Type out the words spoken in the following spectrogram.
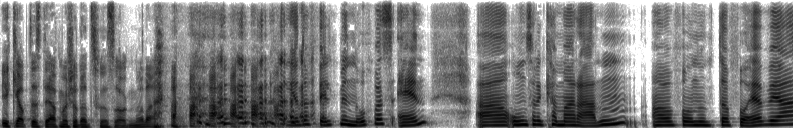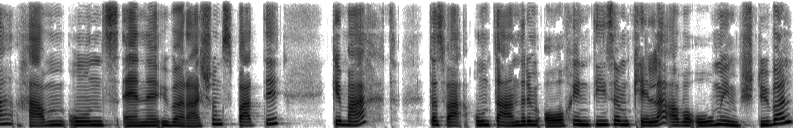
Ich glaube, das darf man schon dazu sagen, oder? ja, da fällt mir noch was ein. Äh, unsere Kameraden äh, von der Feuerwehr haben uns eine Überraschungsparty gemacht. Das war unter anderem auch in diesem Keller, aber oben im Stüberl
